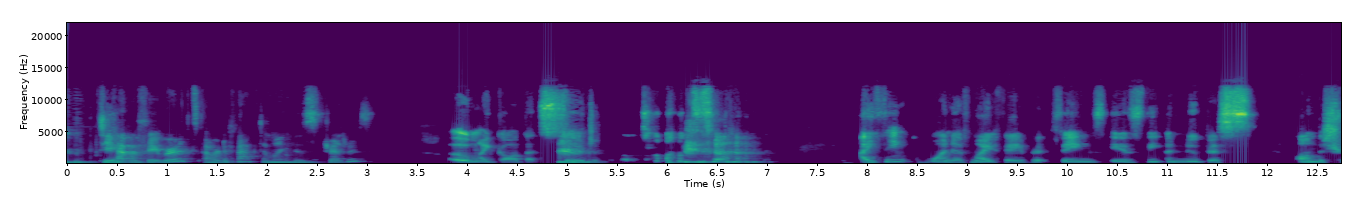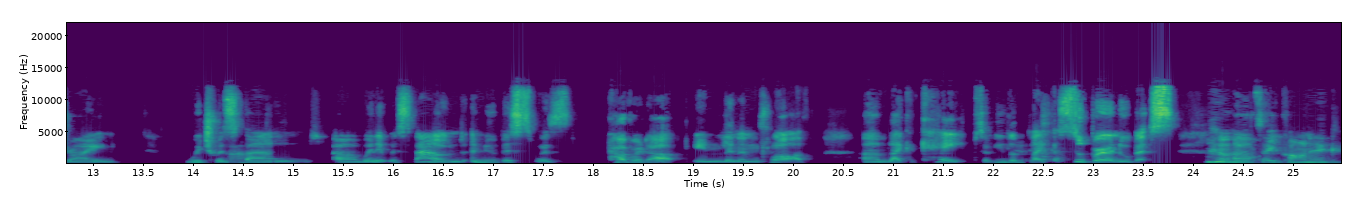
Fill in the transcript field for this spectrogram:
Do you have a favorite artifact among his treasures? Oh my God, that's so difficult to answer. I think one of my favorite things is the Anubis on the shrine, which was ah. found, uh, when it was found, Anubis was covered up in linen cloth um, like a cape. So he looked like a super Anubis. It's iconic.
